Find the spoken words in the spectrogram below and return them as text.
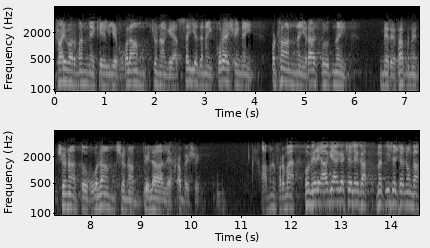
ڈرائیور بننے کے لیے غلام چنا گیا۔ سید نہیں، قریشی نہیں، پٹھان نہیں، راجپوت نہیں۔ میرے رب نے چنا تو غلام چنا بلال حبشی آپ نے فرمایا، وہ میرے آگے آگے چلے گا، میں پیچھے چلوں گا،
